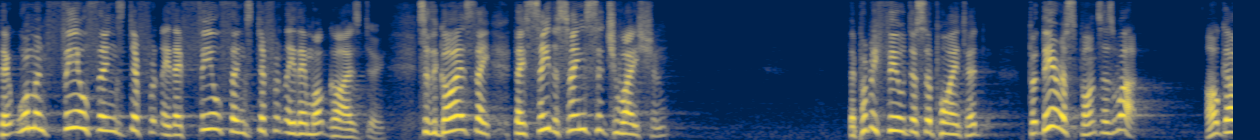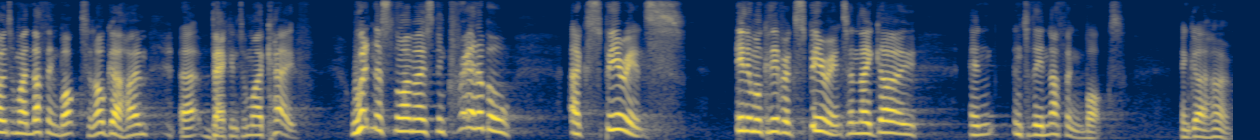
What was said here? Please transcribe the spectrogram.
that women feel things differently. They feel things differently than what guys do. So the guys, they, they see the same situation. They probably feel disappointed, but their response is what? I'll go into my nothing box and I'll go home uh, back into my cave Witness the most incredible experience anyone could ever experience, and they go in, into their nothing box and go home.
